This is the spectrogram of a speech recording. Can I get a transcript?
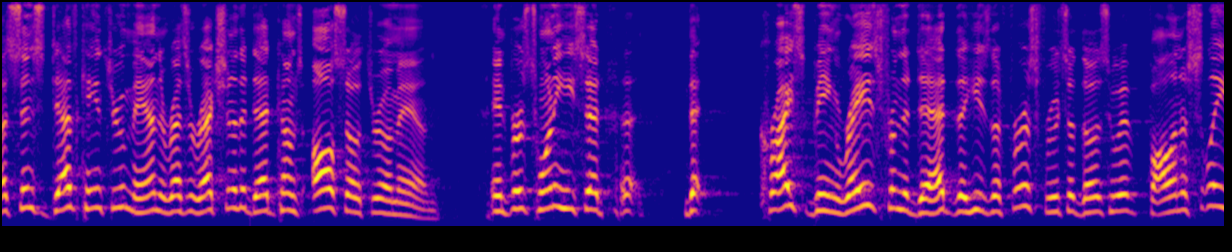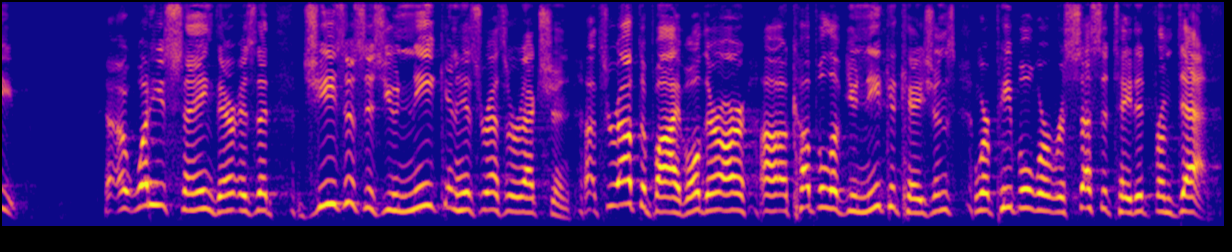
Uh, since death came through man, the resurrection of the dead comes also through a man. In verse 20, he said uh, that Christ, being raised from the dead, that he's the first fruits of those who have fallen asleep. Uh, what he's saying there is that Jesus is unique in his resurrection. Uh, throughout the Bible, there are uh, a couple of unique occasions where people were resuscitated from death.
